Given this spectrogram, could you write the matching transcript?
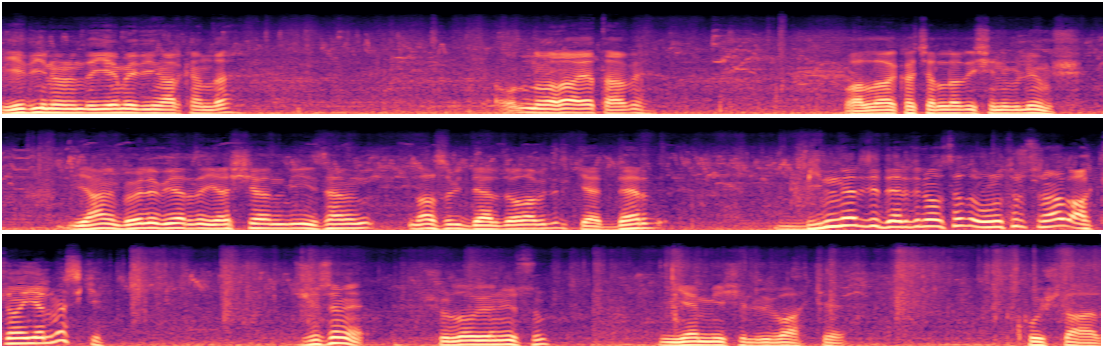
Yediğin önünde yemediğin arkanda. On numara hayat abi. Vallahi kaçarlar işini biliyormuş. Yani böyle bir yerde yaşayan bir insanın nasıl bir derdi olabilir ki ya? Derd binlerce derdin olsa da unutursun abi aklına gelmez ki. Düşünsene şurada uyanıyorsun. Yemyeşil bir bahçe. Kuşlar,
